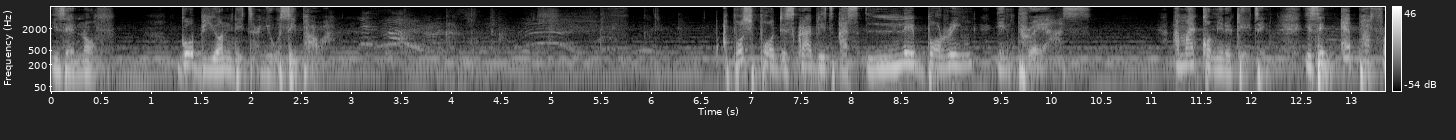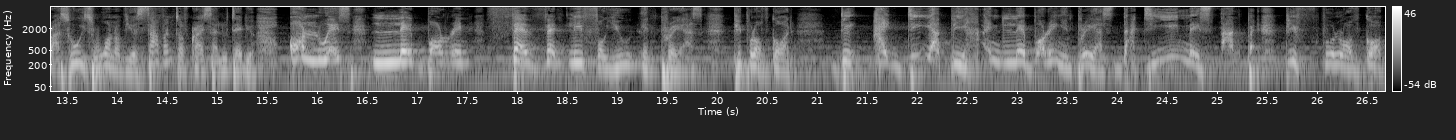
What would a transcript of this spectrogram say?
is enough. Go beyond it and you will see power. Apostle Paul described it as laboring in prayers. Am I communicating? He said, Epaphras, who is one of you, servant of Christ, saluted you, always laboring fervently for you in prayers. People of God, the idea behind laboring in prayers that ye may stand people of God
